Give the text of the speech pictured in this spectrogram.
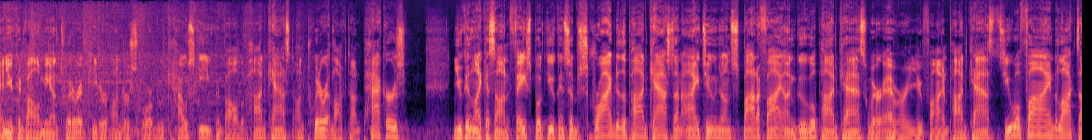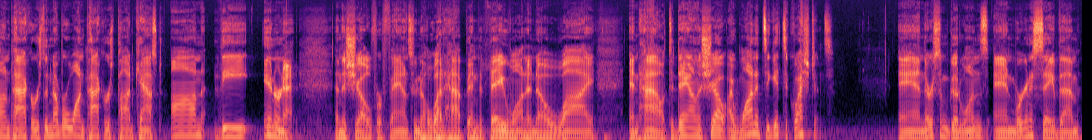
And you can follow me on Twitter at Peter underscore Bukowski. You can follow the podcast on Twitter at Locked On Packers. You can like us on Facebook. You can subscribe to the podcast on iTunes, on Spotify, on Google Podcasts, wherever you find podcasts. You will find Locked On Packers, the number one Packers podcast on the internet. And the show for fans who know what happened, they want to know why and how. Today on the show, I wanted to get to questions. And there's some good ones, and we're going to save them.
